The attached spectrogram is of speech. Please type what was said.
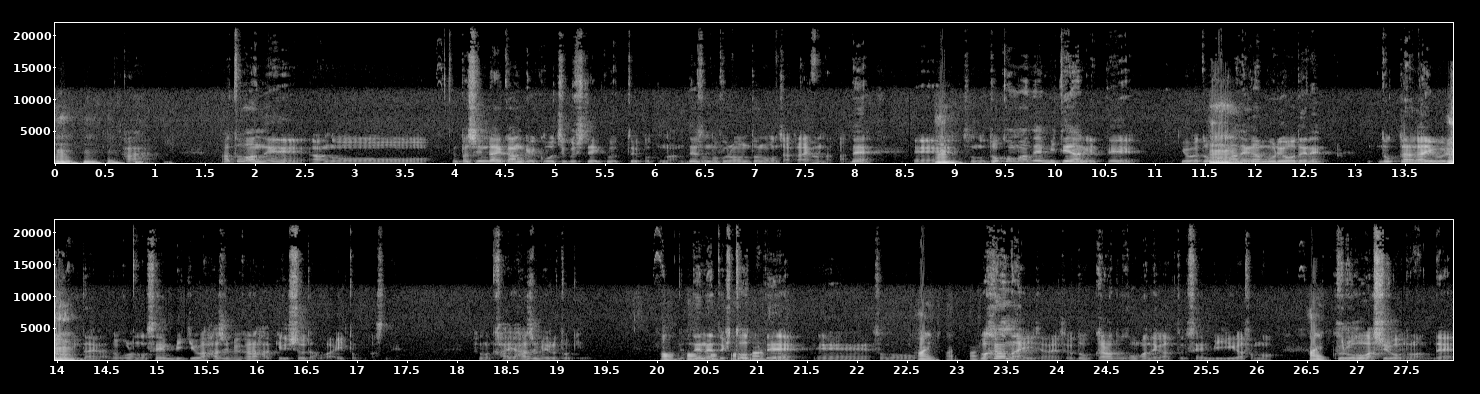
うん、うん、うん。はい、あとはね、あのーやっぱ信頼関係構築していくっていうことなんでそのフロントのお茶会の中で、えーうんそのどこまで見てあげて要はどこまでが無料でね、どっからが有料みたいなところの線引きは初めからはっきりしといた方がいいと思いますね。その買い始めるときに。でないと人って、えーその、はい、はい、はい。分からないじゃないですかどっからどこまでがっていう線引きがそのはい、来る方は素人なんで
